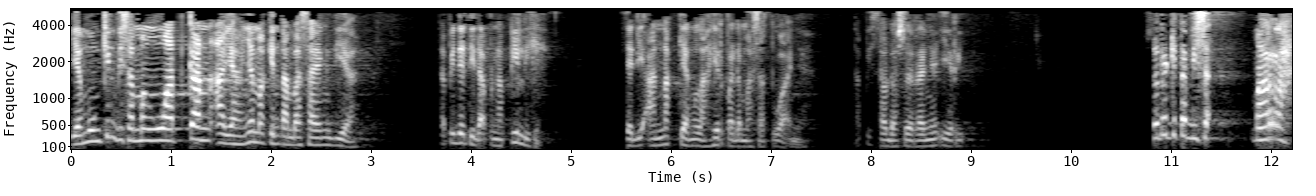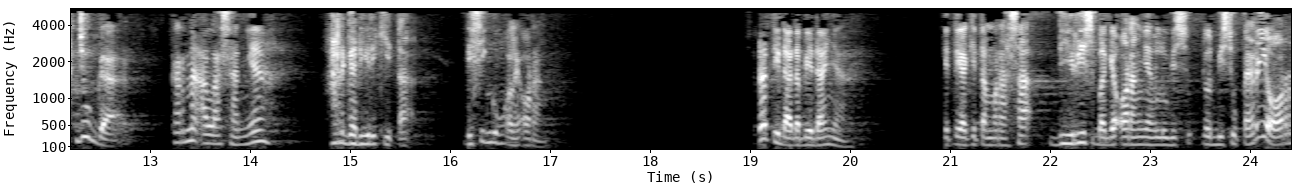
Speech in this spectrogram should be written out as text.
Dia mungkin bisa menguatkan ayahnya makin tambah sayang dia. Tapi dia tidak pernah pilih. Jadi anak yang lahir pada masa tuanya. Tapi saudara-saudaranya iri. Saudara kita bisa marah juga karena alasannya harga diri kita disinggung oleh orang. Sudah tidak ada bedanya. Ketika kita merasa diri sebagai orang yang lebih, lebih superior,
